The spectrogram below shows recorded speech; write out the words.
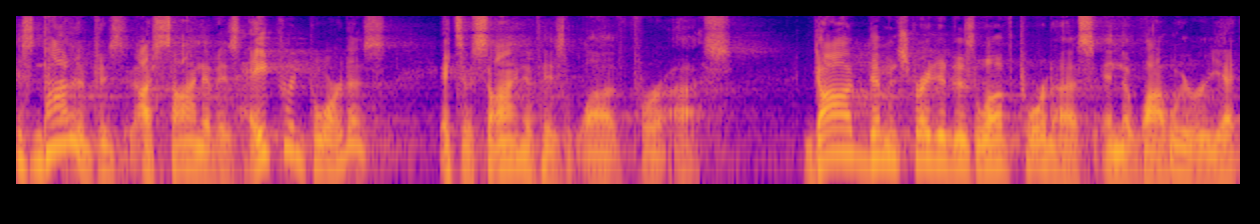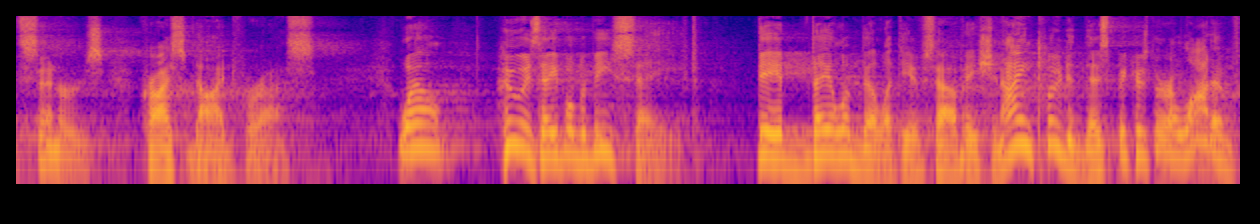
is not a sign of his hatred toward us, it's a sign of his love for us. God demonstrated his love toward us in that while we were yet sinners, Christ died for us. Well, who is able to be saved? the availability of salvation. I included this because there are a lot of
